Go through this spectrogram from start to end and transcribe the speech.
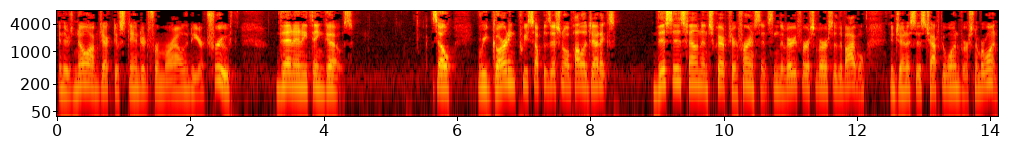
and there's no objective standard for morality or truth, then anything goes. So, regarding presuppositional apologetics, this is found in Scripture. For instance, in the very first verse of the Bible, in Genesis chapter 1, verse number 1,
